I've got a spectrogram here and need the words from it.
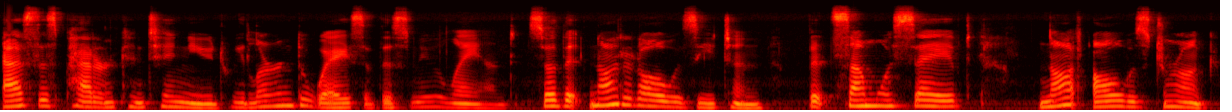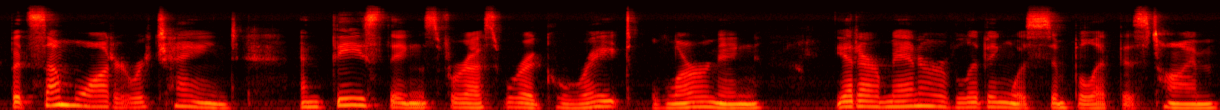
As this pattern continued, we learned the ways of this new land, so that not at all was eaten, but some was saved, not all was drunk, but some water retained. And these things for us were a great learning. Yet our manner of living was simple at this time.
